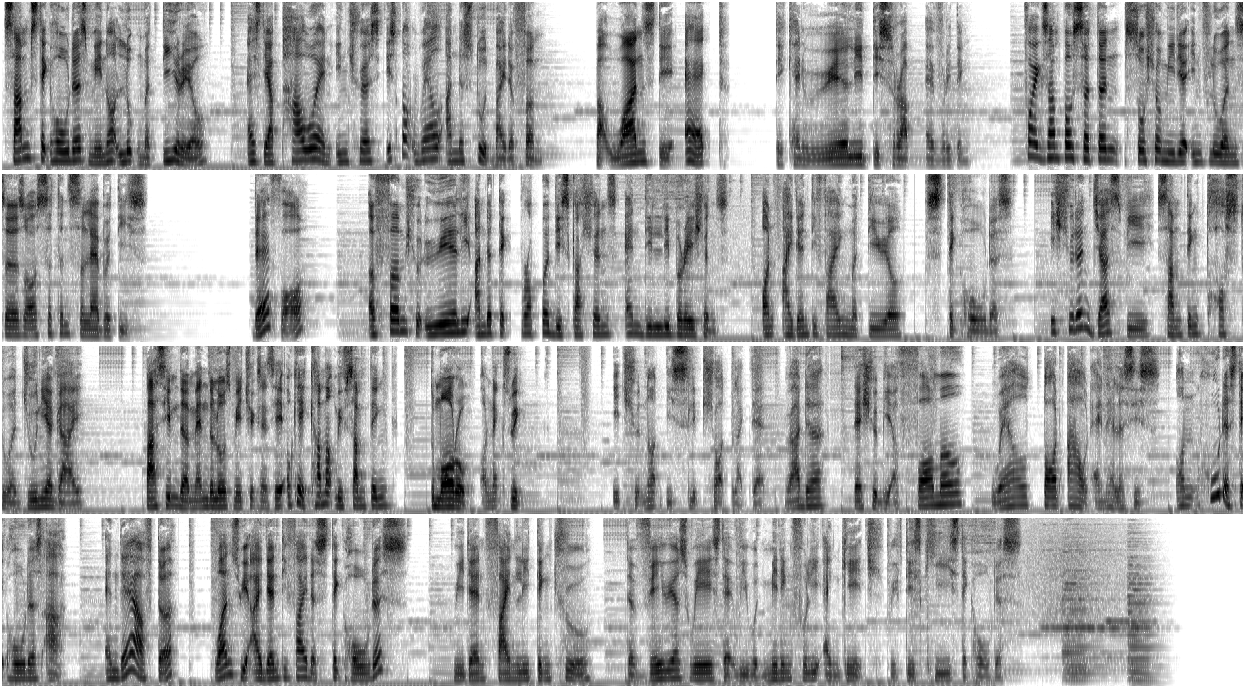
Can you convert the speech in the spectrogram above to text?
Some stakeholders may not look material as their power and interest is not well understood by the firm. But once they act, they can really disrupt everything. For example, certain social media influencers or certain celebrities. Therefore, a firm should really undertake proper discussions and deliberations on identifying material stakeholders. It shouldn't just be something tossed to a junior guy, pass him the Mendelow's matrix and say, okay, come up with something tomorrow or next week. It should not be slipshod like that. Rather, there should be a formal, well thought out analysis on who the stakeholders are. And thereafter, once we identify the stakeholders, we then finally think through the various ways that we would meaningfully engage with these key stakeholders.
